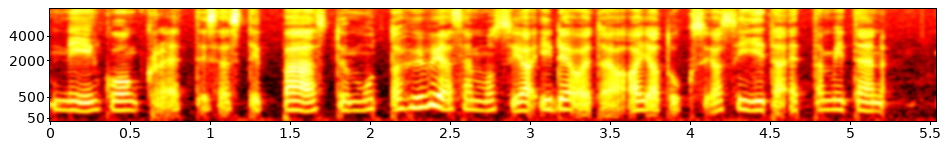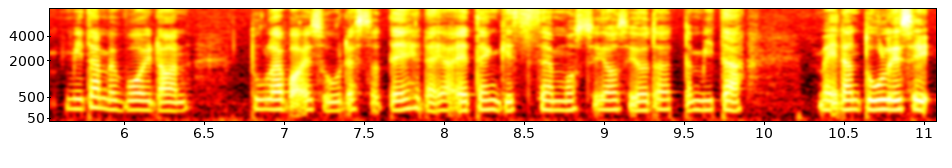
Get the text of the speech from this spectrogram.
niin konkreettisesti päästy, mutta hyviä semmoisia ideoita ja ajatuksia siitä, että miten, mitä me voidaan tulevaisuudessa tehdä ja etenkin semmoisia asioita, että mitä meidän tulisi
